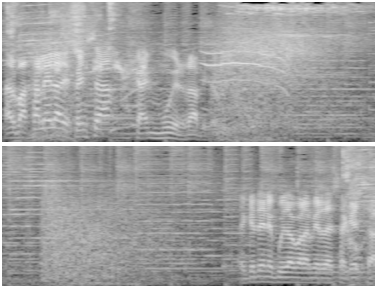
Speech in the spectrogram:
Al bajarle la defensa, cae muy rápido. Hay que tener cuidado con la mierda esa que echa.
